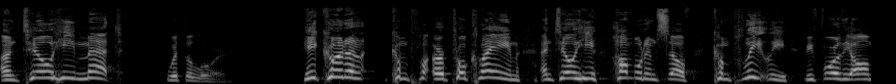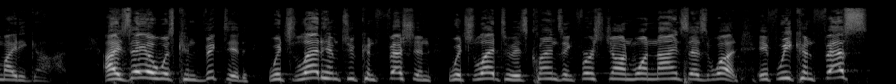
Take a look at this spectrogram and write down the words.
until he met with the Lord. He couldn't compl- or proclaim until he humbled himself completely before the Almighty God. Isaiah was convicted, which led him to confession, which led to his cleansing. 1 John 1 9 says, What? If we confess,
